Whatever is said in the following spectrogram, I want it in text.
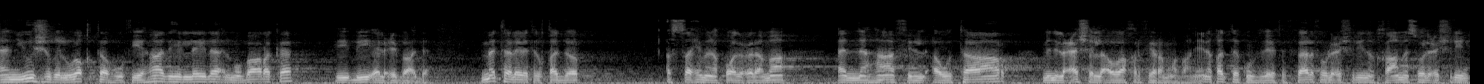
أن يشغل وقته في هذه الليلة المباركة بالعبادة. متى ليلة القدر؟ الصحيح من أقوال العلماء أنها في الأوتار من العشر الأواخر في رمضان. يعني قد تكون في ليلة الثالث والعشرين الخامس والعشرين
